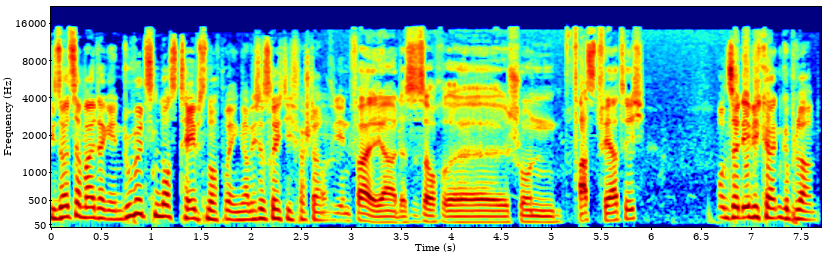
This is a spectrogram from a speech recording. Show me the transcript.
Wie soll es dann weitergehen? Du willst ein Lost Tapes noch bringen, habe ich das richtig Auf verstanden? jeden Fall, ja. Das ist auch äh, schon fast fertig. Und seit Ewigkeiten geplant.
